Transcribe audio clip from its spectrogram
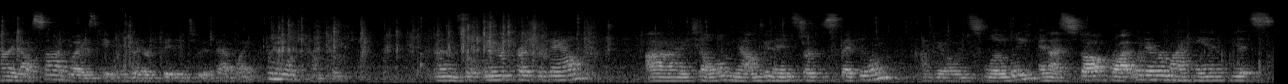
turn it out sideways, it will better fit into it that way, for more comfort. Um, so finger pressure down, I tell them, now I'm gonna insert the speculum. I go in slowly, and I stop right whenever my hand hits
